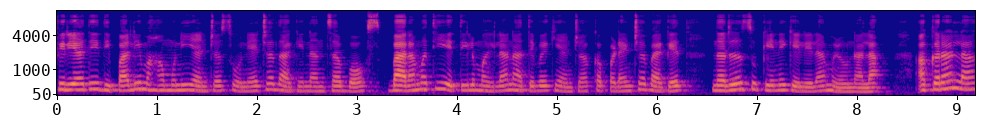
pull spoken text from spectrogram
फिर्यादी दीपाली महामुनी यांच्या सोन्याच्या दागिन्यांचा बॉक्स बारामती येथील महिला नातेवाईक यांच्या कपड्यांच्या बॅगेत नजरचुकीने गेलेला मिळून आला. अकरा लाख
